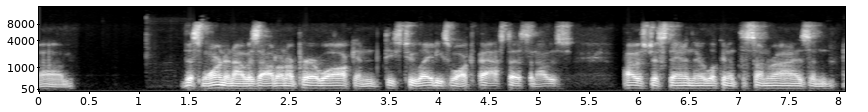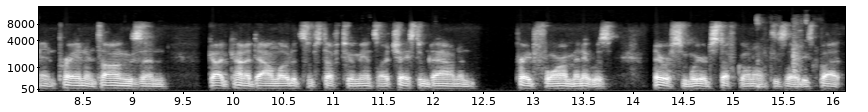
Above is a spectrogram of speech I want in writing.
Um, this morning, I was out on our prayer walk, and these two ladies walked past us, and I was, I was just standing there looking at the sunrise and and praying in tongues, and God kind of downloaded some stuff to me, and so I chased him down and prayed for him, and it was there was some weird stuff going on with these ladies, but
